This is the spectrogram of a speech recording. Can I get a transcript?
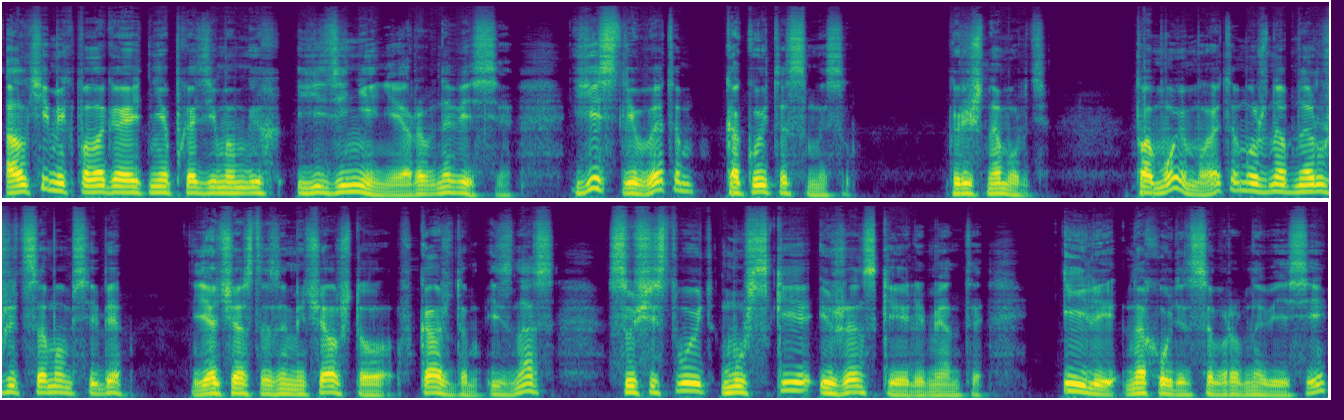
Алхимик полагает необходимым их единение, равновесие. Есть ли в этом какой-то смысл? Кришнамурти. По-моему, это можно обнаружить в самом себе. Я часто замечал, что в каждом из нас существуют мужские и женские элементы, или находятся в равновесии,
